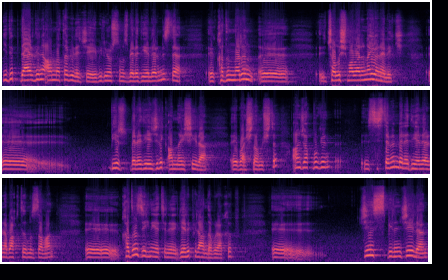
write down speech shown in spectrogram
gidip derdini anlatabileceği, biliyorsunuz belediyelerimiz de e, kadınların e, çalışmalarına yönelik bir belediyecilik anlayışıyla başlamıştı. Ancak bugün sistemin belediyelerine baktığımız zaman e, kadın zihniyetini geri planda bırakıp e, cins bilinciyle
